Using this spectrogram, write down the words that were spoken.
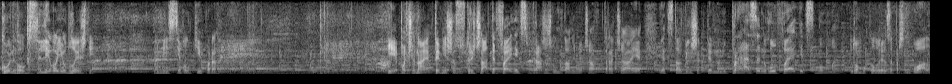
Кульгук з лівою ближній. На місці голкіпера. І починає активніше зустрічати Фенікс. Відразу ж Лунтану м'яча втрачає. Як став більш активним у пресингу Фенікс момент. Тому, коли запресингували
